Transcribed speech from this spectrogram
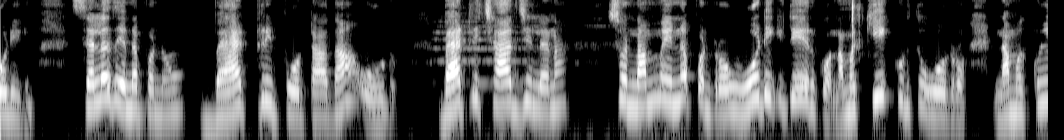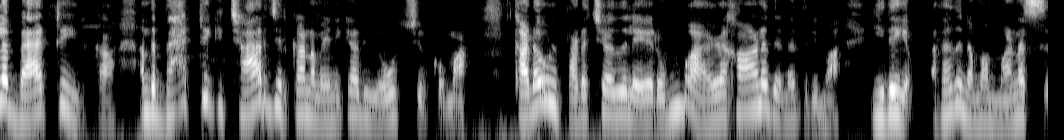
ஓடிடும். சிலது என்ன பண்ணும்? பேட்ரி போட்டால் தான் ஓடும். பேட்ரி சார்ஜ் இல்லைன்னா ஸோ நம்ம என்ன பண்ணுறோம் ஓடிக்கிட்டே இருக்கோம். நம்ம கீ கொடுத்து ஓடுறோம். நமக்குள்ள பேட்டரி இருக்கா? அந்த பேட்டரிக்கு சார்ஜ் இருக்கா? நம்ம என்னைக்காவது யோசிச்சிருக்கோமா? கடவுள் படைச்சதுல ரொம்ப அழகானது என்ன தெரியுமா? இதயம். அதாவது நம்ம மனசு.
